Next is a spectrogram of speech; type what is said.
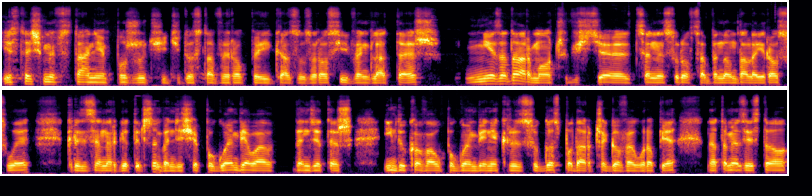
Jesteśmy w stanie porzucić dostawy ropy i gazu z Rosji, węgla też. Nie za darmo, oczywiście ceny surowca będą dalej rosły, kryzys energetyczny będzie się pogłębiał, a będzie też indukował pogłębienie kryzysu gospodarczego w Europie. Natomiast jest to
